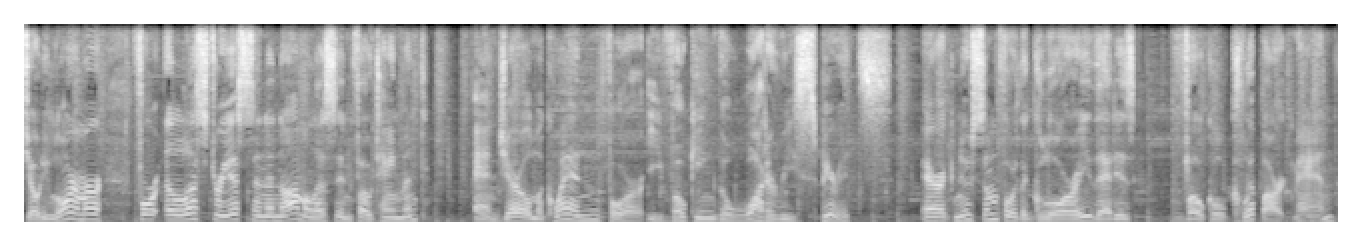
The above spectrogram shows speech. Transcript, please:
Jodi Lorimer for Illustrious and Anomalous Infotainment, and Jerrel McQuen for Evoking the Watery Spirits, Eric Newsome for the glory that is Vocal Clip Art Man,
